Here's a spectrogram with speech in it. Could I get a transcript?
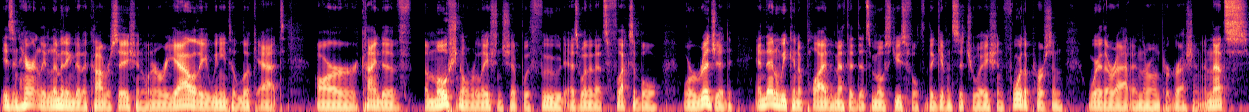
is inherently limiting to the conversation when in reality we need to look at our kind of emotional relationship with food as whether that's flexible or rigid. And then we can apply the method that's most useful to the given situation for the person where they're at in their own progression. And that's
